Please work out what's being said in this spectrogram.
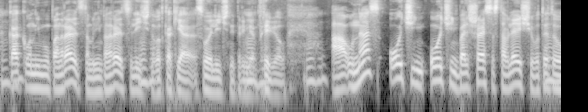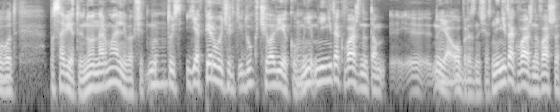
uh как он ему понравится там, или не понравится лично. uh Вот как я свой личный пример uh привел. uh А у нас очень-очень большая составляющая вот этого вот посоветую, но нормальный вообще. Ну, угу. то есть я в первую очередь иду к человеку. Угу. Мне, мне не так важно там, э, ну, угу. я образно сейчас, мне не так важно ваше,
